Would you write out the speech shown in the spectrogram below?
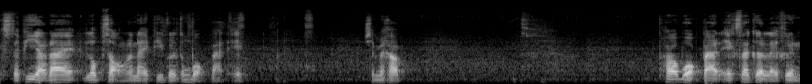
x แต่พี่อยากได้ลบ2ด้านในพี่ก็เลยต้องบวก 8x ใช่ไหมครับ พอบวก 8x แล้วเกิดอะไรขึ้น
